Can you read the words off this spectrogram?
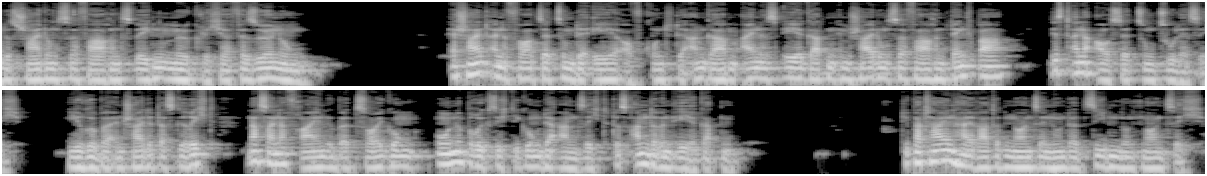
des Scheidungsverfahrens wegen möglicher Versöhnung Erscheint eine Fortsetzung der Ehe aufgrund der Angaben eines Ehegatten im Scheidungsverfahren denkbar, ist eine Aussetzung zulässig. Hierüber entscheidet das Gericht nach seiner freien Überzeugung ohne Berücksichtigung der Ansicht des anderen Ehegatten. Die Parteien heirateten 1997.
